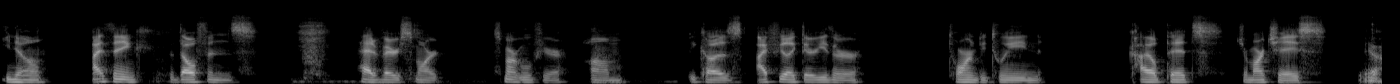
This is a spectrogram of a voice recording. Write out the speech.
You know, I think the Dolphins had a very smart smart move here. Um, because I feel like they're either torn between Kyle Pitts, Ja'Marr Chase, yeah,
